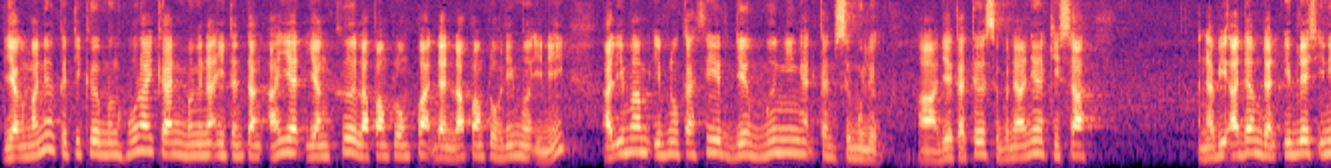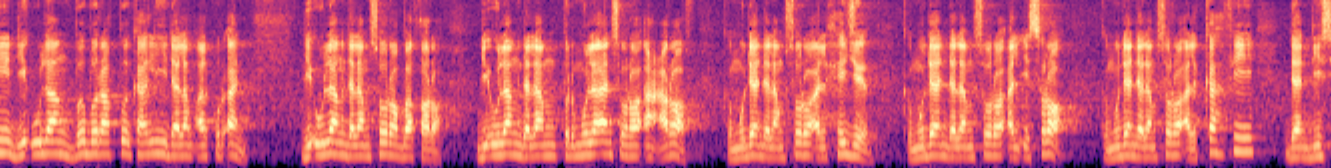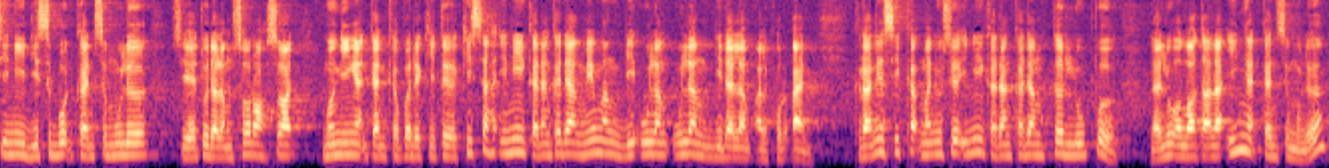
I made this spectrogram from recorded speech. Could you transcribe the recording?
yang mana ketika menghuraikan mengenai tentang ayat yang ke-84 dan 85 ini Al-Imam Ibn Kathir dia mengingatkan semula. Ha, dia kata sebenarnya kisah Nabi Adam dan Iblis ini diulang beberapa kali dalam Al-Quran. Diulang dalam surah Baqarah. Diulang dalam permulaan surah A'raf kemudian dalam surah Al-Hijr, kemudian dalam surah Al-Isra, kemudian dalam surah Al-Kahfi dan di sini disebutkan semula iaitu dalam surah Sad mengingatkan kepada kita kisah ini kadang-kadang memang diulang-ulang di dalam Al-Quran. Kerana sikap manusia ini kadang-kadang terlupa. Lalu Allah Taala ingatkan semula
